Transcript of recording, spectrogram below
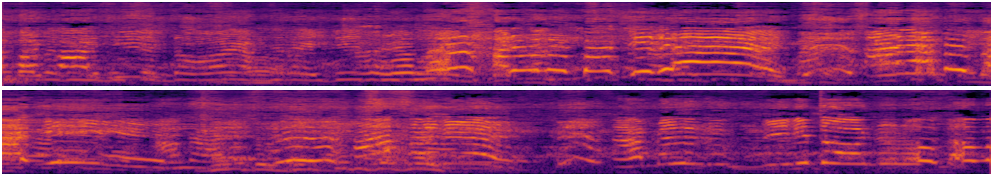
আমার পাখি। আর আমার আর আমার পাখি। রে আর আমার পাখি আপনাদের বিনীত অনুরোধ আমার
